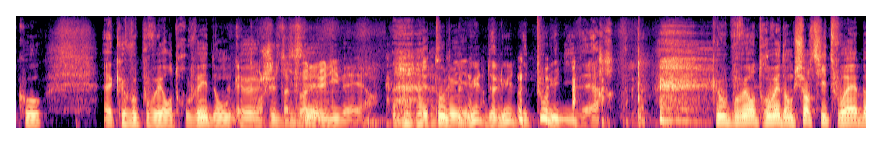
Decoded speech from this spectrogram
Co que vous pouvez retrouver donc euh, je disais, de l'univers de tout l'univers de, de, tout l'univers que vous pouvez retrouver donc sur le site web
